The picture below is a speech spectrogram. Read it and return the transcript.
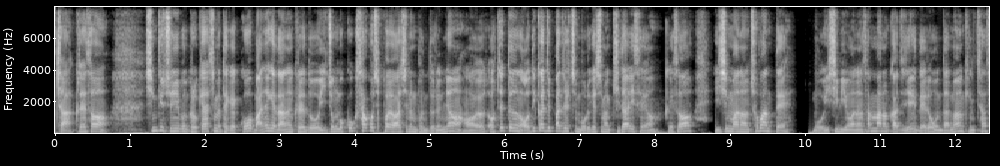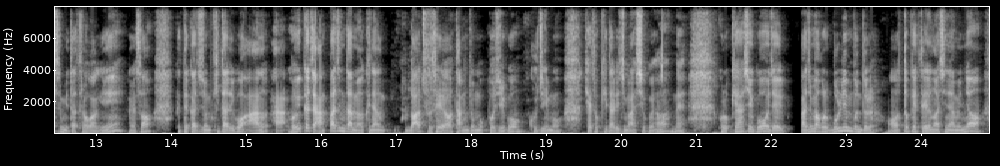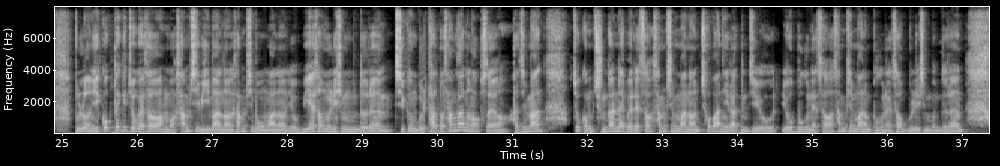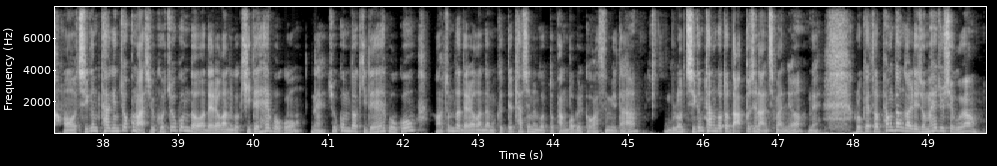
자, 그래서 신규 진입은 그렇게 하시면 되겠고, 만약에 나는 그래도 이 종목 꼭 사고 싶어요 하시는 분들은요, 어, 어쨌든 어디까지 빠질지 모르겠지만 기다리세요. 그래서 20만원 초반대, 뭐 22만원, 3만원까지 내려온다면 괜찮습니다. 들어가기. 그래서 그때까지 좀 기다리고, 안, 아, 거기까지 안 빠진다면 그냥 놔주세요. 다른 종목 보시고, 굳이 뭐 계속 기다리지 마시고요. 네. 그렇게 하시고, 이제 마지막으로 물린 분들 어떻게 대응하시냐면요. 물론 이 꼭대기 쪽에서 뭐 32만원, 35만원, 요 위에서 물리신 분들은 지금 물타도 상관은 없어요. 하지만 조금 중간 레벨에서 30만원 초반이라든지 요, 요 부분에서 30만원 부분에서 물리신 분들은 어, 지금 타긴 조금 아쉽고 조금 더 내려가는 거 기 대해보고, 네, 조금 더 기대해보고, 어, 좀 더 내려간다면 그때 타시는 것도 방법일 것 같습니다. 물론 지금 타는 것도 나쁘진 않지만요. 네. 그렇게 해서 평단 관리 좀 해주시고요.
